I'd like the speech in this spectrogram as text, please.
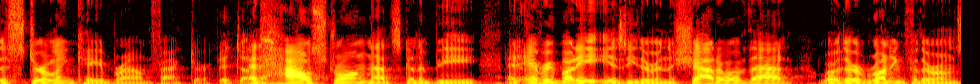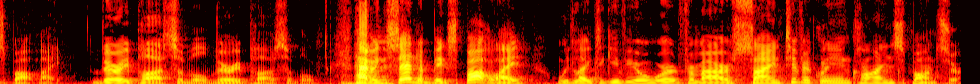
The Sterling K. Brown factor. It does. And how strong that's going to be. And everybody is either in the shadow of that or Right. they're running for their own spotlight. Very possible. Very possible. Having said a big spotlight, we'd like to give you a word from our scientifically inclined sponsor.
